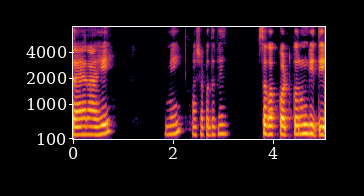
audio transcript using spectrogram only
तयार आहे. मी अशा पद्धतीने सगळं कट करून घेते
